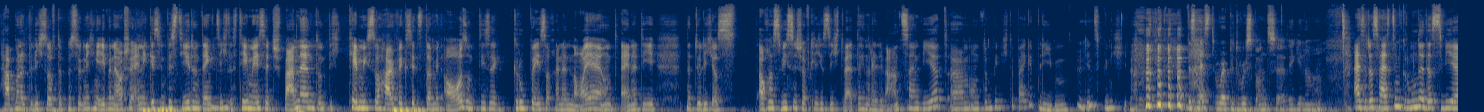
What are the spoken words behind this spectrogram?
hat man natürlich so auf der persönlichen Ebene auch schon einiges investiert und denkt mhm. sich, das Thema ist jetzt spannend und ich kenne mich so halbwegs jetzt damit aus und diese Gruppe ist auch eine neue und eine, die natürlich aus auch aus wissenschaftlicher Sicht weiterhin relevant sein wird. Ähm, und dann bin ich dabei geblieben. Und mhm. jetzt bin ich hier. das heißt Rapid Response Survey, genau. Also das heißt im Grunde, dass wir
